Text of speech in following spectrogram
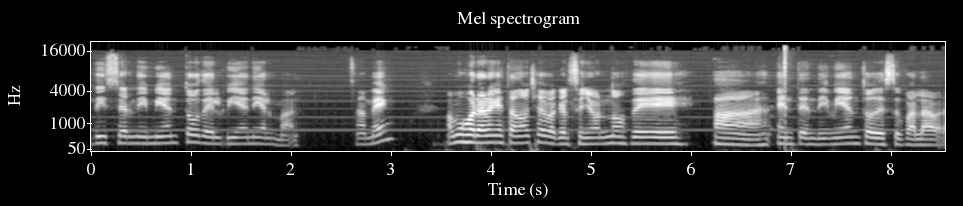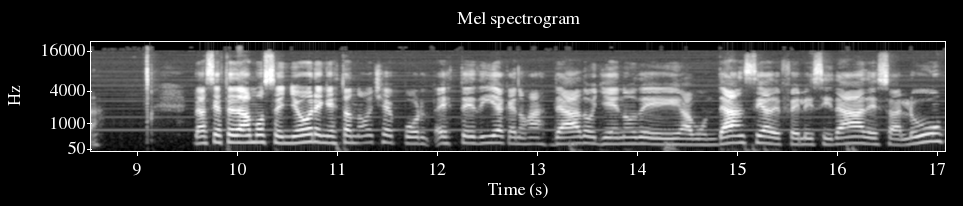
discernimiento del bien y el mal. Amén. Vamos a orar en esta noche para que el Señor nos dé ah, entendimiento de su palabra. Gracias te damos, Señor, en esta noche por este día que nos has dado lleno de abundancia, de felicidad, de salud.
